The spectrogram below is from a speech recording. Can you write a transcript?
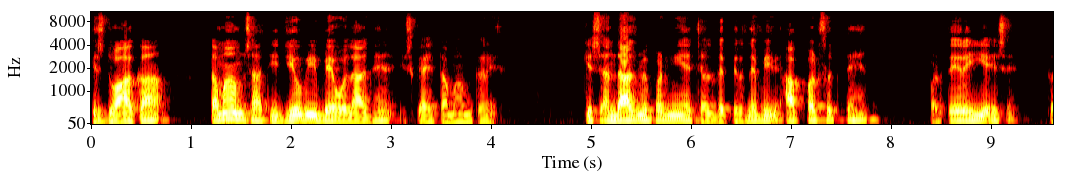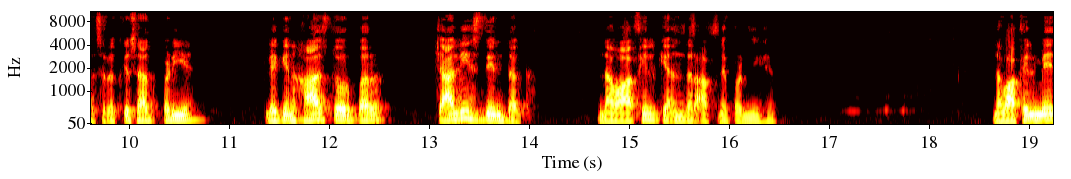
اس دعا کا تمام ساتھی جو بھی بے اولاد ہیں اس کا اہتمام کریں۔ کس انداز میں پڑھنی ہے، چلتے پھرنے بھی آپ پڑھ سکتے ہیں۔ پڑھتے رہیے اسے، کثرت کے ساتھ پڑھیے۔ لیکن خاص طور پر چالیس دن تک نوافل کے اندر آپ نے پڑھنی ہے۔ نوافل میں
